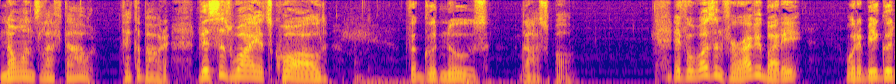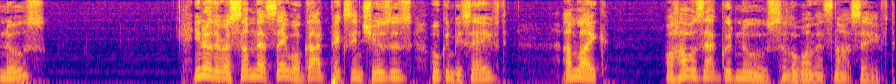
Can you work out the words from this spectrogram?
No one's left out. Think about it. This is why it's called the good news gospel. If it wasn't for everybody, would it be good news? You know, there are some that say, well, God picks and chooses who can be saved. I'm like, well, how is that good news to the one that's not saved?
